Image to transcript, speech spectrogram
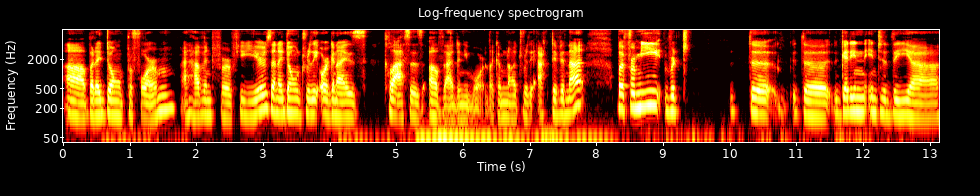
Uh, but I don't perform. I haven't for a few years and I don't really organize classes of that anymore. Like I'm not really active in that. But for me, ret- the, the getting into the, uh,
